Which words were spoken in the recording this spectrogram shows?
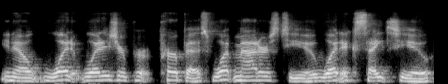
you know what what is your pur- purpose? What matters to you? What excites you?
